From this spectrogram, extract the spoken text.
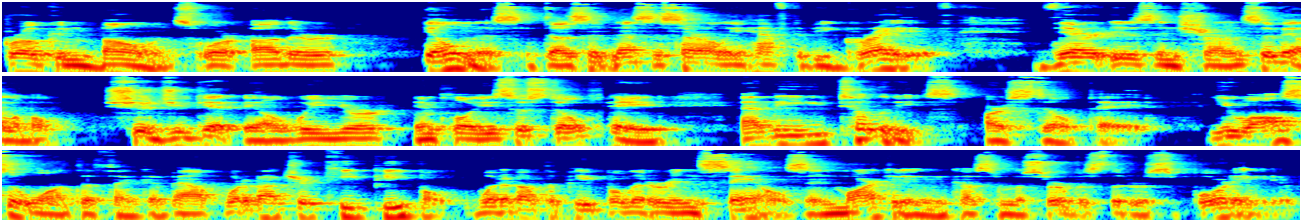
broken bones, or other illness. It doesn't necessarily have to be grave. There is insurance available should you get ill where your employees are still paid and the utilities are still paid. You also want to think about what about your key people? What about the people that are in sales and marketing and customer service that are supporting you?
